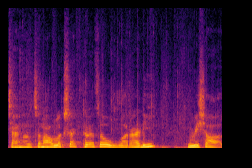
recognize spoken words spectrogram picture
चॅनलचं नाव लक्षात ठेवायचं वराडी विशाल.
